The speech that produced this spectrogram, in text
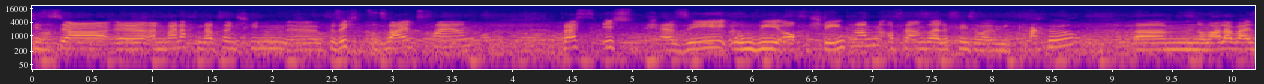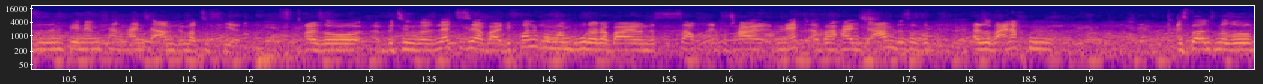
dieses Jahr äh, an Weihnachten dazu entschieden, äh, für sich zu zweit zu feiern. Was ich per se irgendwie auch verstehen kann. Auf der anderen Seite finde ich es aber irgendwie kacke. Ähm, normalerweise sind wir nämlich an Heiligabend immer zu viert. Also, beziehungsweise letztes Jahr war die Freundin von meinem Bruder dabei und das ist auch total nett, aber Heiligabend ist also, also Weihnachten ist bei uns immer so,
